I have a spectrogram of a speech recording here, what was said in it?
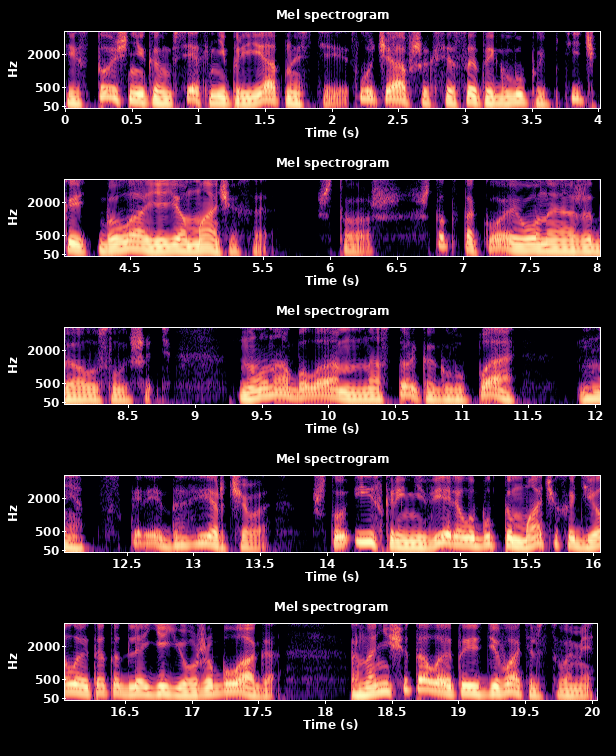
Источником всех неприятностей, случавшихся с этой глупой птичкой, была ее мачеха. Что ж, что-то такое он и ожидал услышать. Но она была настолько глупа, нет, скорее доверчива, что искренне верила, будто мачеха делает это для ее же блага. Она не считала это издевательствами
